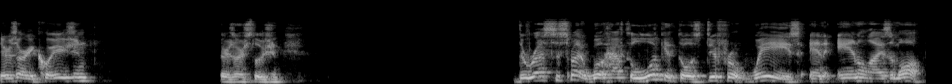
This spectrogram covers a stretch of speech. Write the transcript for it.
There's our equation. There's our solution. The rest of the semester, we'll have to look at those different ways and analyze them all.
